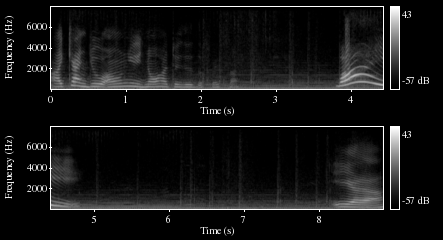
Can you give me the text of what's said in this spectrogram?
I can't do. I only know how to do the first one. Why? Yeah.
